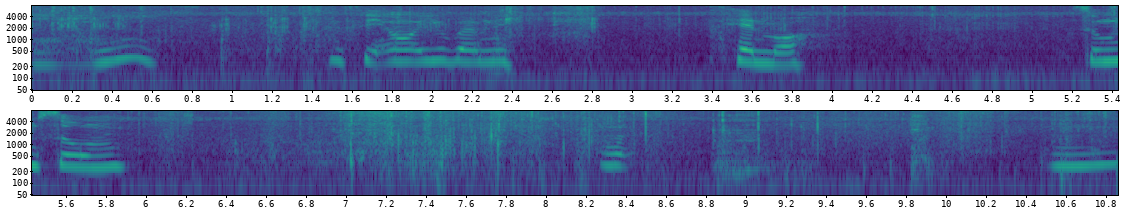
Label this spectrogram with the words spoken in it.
นี่มันสีอออยู่แบบนี้ เห็นบ่ซุ่มซุมๆเอออืม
